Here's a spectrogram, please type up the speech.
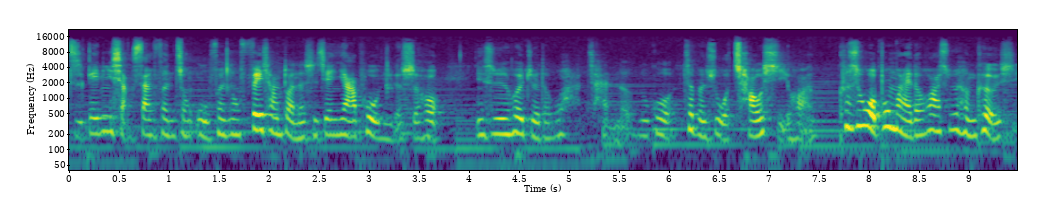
只给你想三分钟、五分钟，非常短的时间压迫你的时候，你是不是会觉得哇惨了？如果这本书我超喜欢，可是我不买的话，是不是很可惜？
